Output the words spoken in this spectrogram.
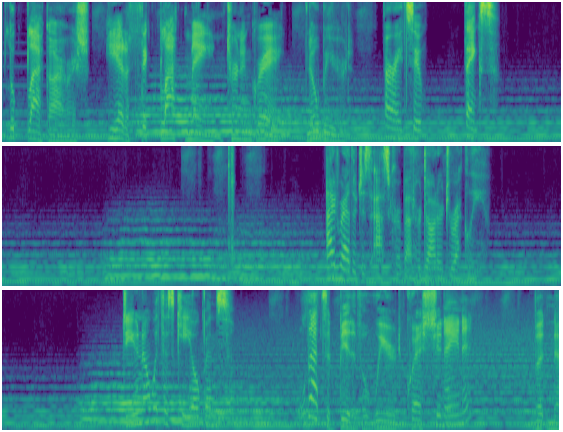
looked black Irish. He had a thick black mane, turning gray, no beard. All right, Sue. Thanks. I'd rather just ask her about her daughter directly. Do you know what this key opens? Well, that's a bit of a weird question, ain't it? But no.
